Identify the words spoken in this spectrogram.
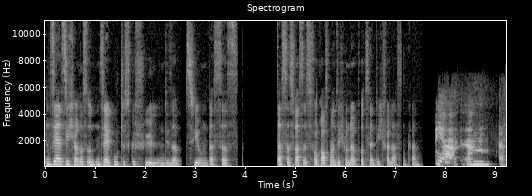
ein sehr sicheres und ein sehr gutes Gefühl in dieser Beziehung, dass das, dass das was ist, worauf man sich hundertprozentig verlassen kann. Ja, ähm, das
